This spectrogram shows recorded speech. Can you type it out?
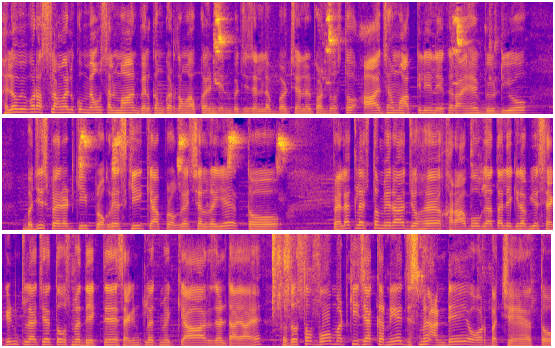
हेलो व्यूवर, अस्सलाम वालेकुम। मैं हूँ सलमान। वेलकम करता हूँ आपका Indian budgies and lovebird channel पर। दोस्तों, आज हम आपके लिए लेकर आए हैं वीडियो बजीज पैरेट की प्रोग्रेस की, क्या प्रोग्रेस चल रही है। तो पहला क्लच तो मेरा जो है ख़राब हो गया था, लेकिन अब ये सेकंड क्लच है तो उसमें देखते हैं सेकंड क्लच में क्या रिज़ल्ट आया है। तो दोस्तों, वो मटकी चेक करनी है, जिसमें अंडे और बच्चे हैं। तो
